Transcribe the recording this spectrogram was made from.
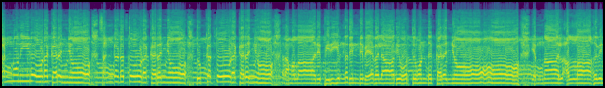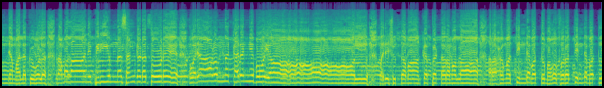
കണ്ണുനീരോടെ കരഞ്ഞോ? സങ്കടത്തോടെ കരഞ്ഞോ? ദുഃഖത്തോടെ കരഞ്ഞോ? റമദാന് പിരിയുന്നതിന്റെ വേവലാതി ഓർത്തുകൊണ്ട് കരഞ്ഞോ? എന്നാൽ അള്ളാഹുവിന്റെ മലക്കുകൾ റമദാന് പിരിയുന്ന സങ്കടത്തോടെ ഒരാളൊന്ന് കരഞ്ഞു പോയാൽ പരിശുദ്ധമാക്കപ്പെട്ട റമലാ റഹ്മത്തിന്റെ പത്ത് മഹഫുറത്തിന്റെ പത്ത്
